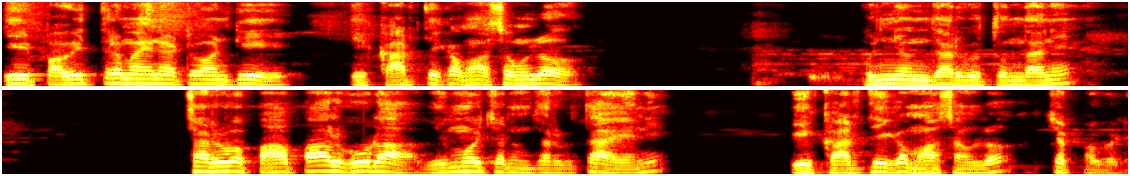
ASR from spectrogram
ఈ పవిత్రమైనటువంటి ఈ కార్తీక మాసంలో పుణ్యం జరుగుతుందని సర్వ పాపాలు కూడా విమోచనం జరుగుతాయని ఈ కార్తీక మాసంలో చెప్పబడి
